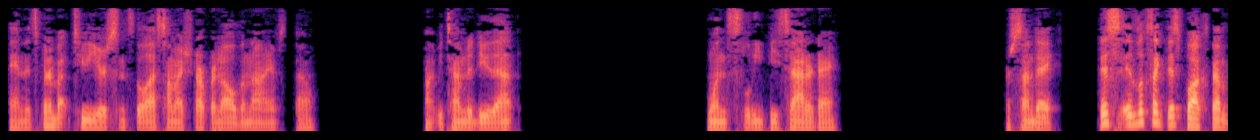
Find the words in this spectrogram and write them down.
And it's been about two years since the last time I sharpened all the knives, so might be time to do that. One sleepy Saturday. Or Sunday. This, it looks like this block's got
